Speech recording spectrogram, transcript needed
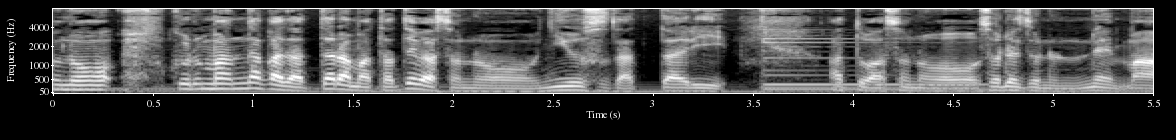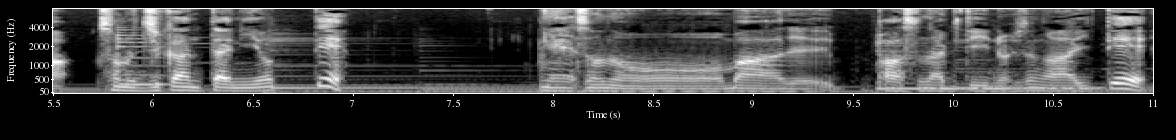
その車の中だったら、まあ、例えばそのニュースだったりあとはそのそれぞれのね、まあ、その時間帯によってえー、そのまあパーソナリティの人がいて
